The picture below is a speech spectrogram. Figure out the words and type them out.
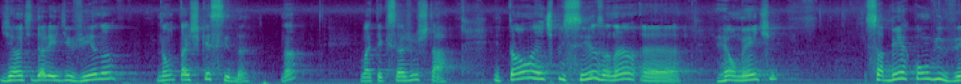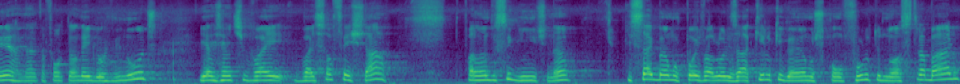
diante da lei divina não está esquecida. Né? Vai ter que se ajustar. Então a gente precisa né, é, realmente saber conviver, né? Está faltando aí dois minutos e a gente vai, vai só fechar falando o seguinte, né? Que saibamos, pois, valorizar aquilo que ganhamos com o fruto do nosso trabalho,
